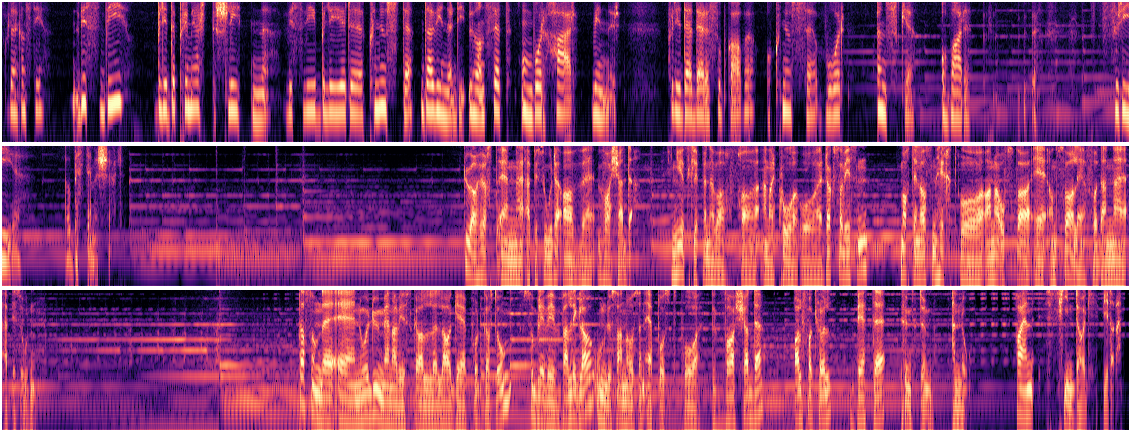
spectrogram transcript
Hvordan jeg kan si Hvis vi blir deprimerte, slitne, hvis vi blir knuste, da vinner de uansett om vår hær vinner. Fordi det er deres oppgave å knuse vår ønske å være frie og bestemme sjøl. Du har hørt en episode av Hva skjedde? Nyhetsklippene var fra NRK og Dagsavisen. Martin Larsen Hirt og Anna Offstad er ansvarlige for denne episoden. Dersom det er noe du mener vi skal lage podkast om, så blir vi veldig glad om du sender oss en e-post på hva skjedde? alfakrøll bt.no. Ha en fin dag videre.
